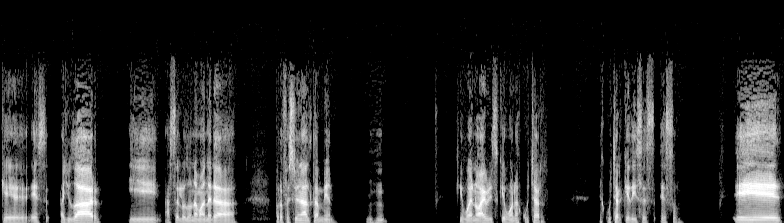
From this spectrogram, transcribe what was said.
que es ayudar y hacerlo de una manera profesional también. Qué bueno, Iris, qué bueno escuchar, escuchar que dices eso. Eh,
